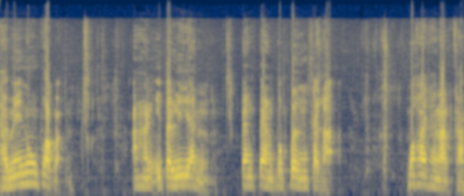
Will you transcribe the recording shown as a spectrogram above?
ถ้าเมนูพวกแบบอาหารอิตาเลียน แป้งแป้งๆเปิงๆใส่กะบ่ค่อยถนัดค่ะ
